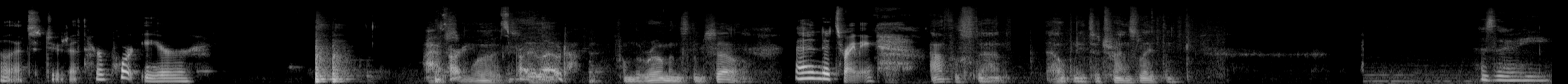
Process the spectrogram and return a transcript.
Oh, that's Judith. Her poor ear. I have some words. It's probably loud. From the Romans themselves. And it's raining. Athelstan helped me to translate them. As though he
